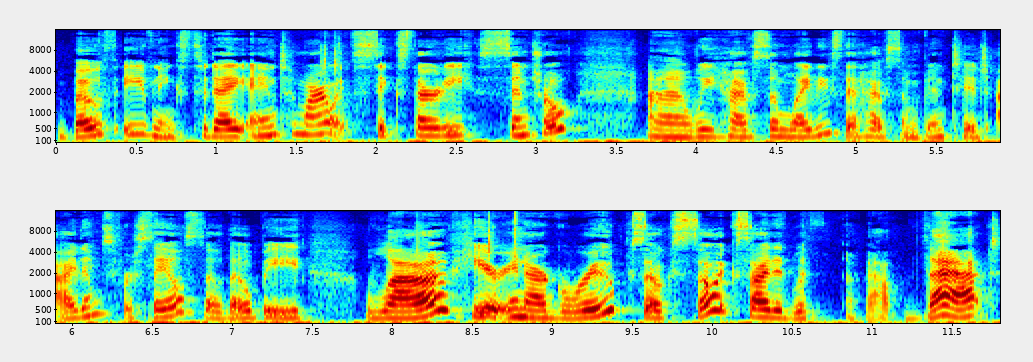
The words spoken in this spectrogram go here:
both evenings, today and tomorrow at 6.30 Central. Uh, we have some ladies that have some vintage items for sale, so they'll be live here in our group. So, so excited with about that.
